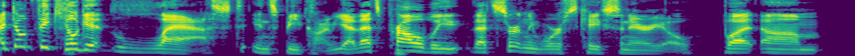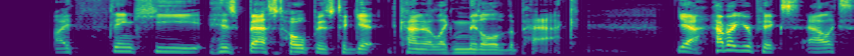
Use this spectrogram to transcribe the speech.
I don't think he'll get last in speed climb. Yeah, that's probably that's certainly worst case scenario. But um, I think he his best hope is to get kind of like middle of the pack. Yeah. How about your picks, Alex?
